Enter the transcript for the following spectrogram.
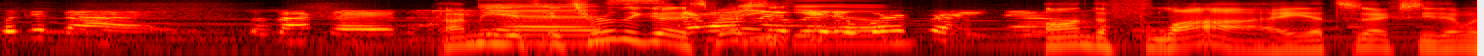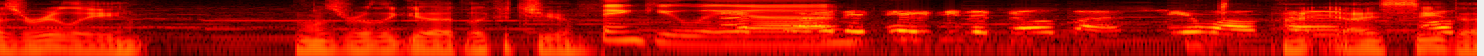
look at that. Was that good? I mean, it's, it's really good, Yes. I'm on my especially way to work right now. on the fly. That's actually that was really that was really good. Look at you. Thank you, Leah. That's why Leah. they paid me the bill bucks. You're welcome. I- I see I'll that.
